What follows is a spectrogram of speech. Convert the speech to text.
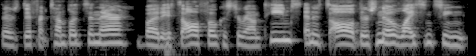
There's different templates in there, but it's all focused around teams, and it's all there's no licensing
